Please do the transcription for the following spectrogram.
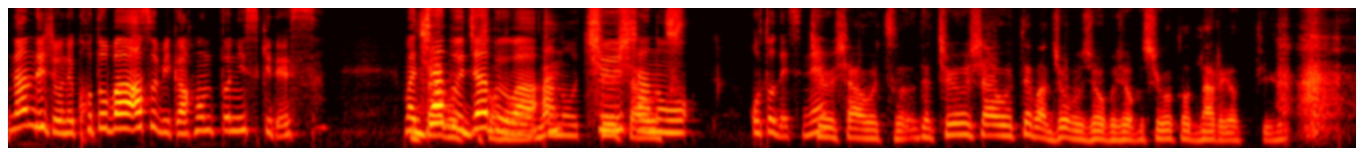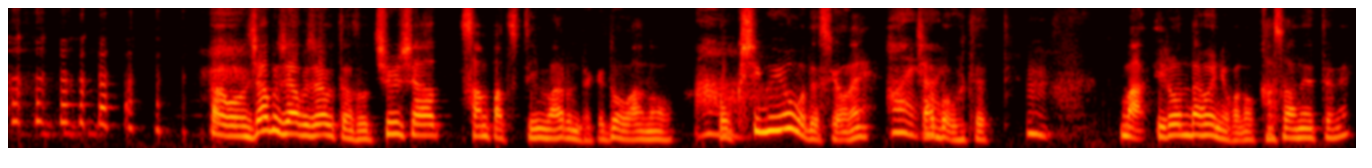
なんでしょうね言葉遊びが本当に好きです。まあジジャブジャブはねあの注射の音ですね注。射を打つで注射を打てばジョブジョブジョブ仕事になるよっていう。だからこのジャブジャブジャブってのは注射3発って意味もあるんだけどあのボクシング用語ですよね。はいジャブをはい。打てって。うんまあいろんなふうにこの重ねてね。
